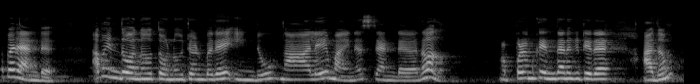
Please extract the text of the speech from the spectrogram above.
അപ്പോൾ രണ്ട്. അപ്പോൾ എന്ത് വന്നു? തൊണ്ണൂറ്റൊൻപത് ഇന്റു നാല് മൈനസ് രണ്ട് എന്ന് വന്നു. അപ്പോൾ നമുക്ക് എന്താണ് കിട്ടിയത്? അതും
